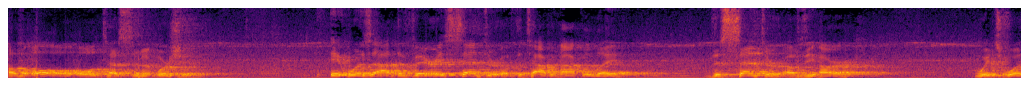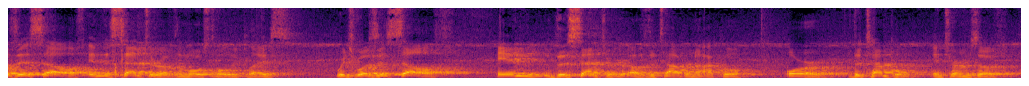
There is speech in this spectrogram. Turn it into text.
of all Old Testament worship. It was at the very center of the tabernacle layout, the center of the ark, which was itself in the center of the most holy place, which was itself in the center of the tabernacle or the temple in terms of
